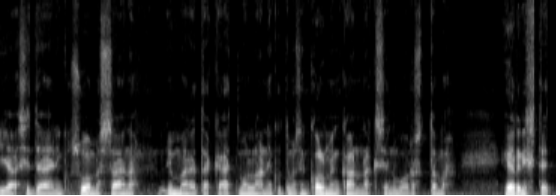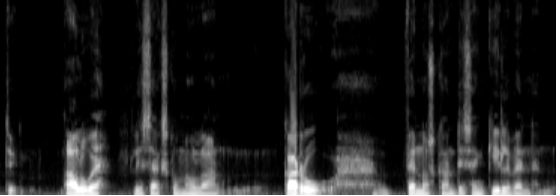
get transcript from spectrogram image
Ja sitä ei niin kuin Suomessa aina ymmärretäkään, että me ollaan niin kuin tämmöisen kolmen kannaksen muodostama eristetty alue. Lisäksi kun me ollaan karu fennoskantisen kilven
